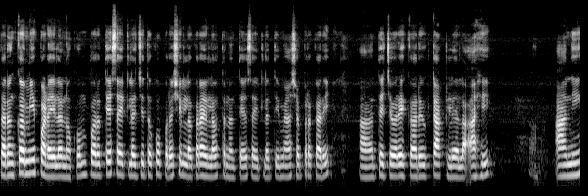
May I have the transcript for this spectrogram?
कारण कमी पडायला नको. परत त्या साईडला जिथं कोपरा शिल्लक राहिला होता ना त्या साईडला ते मी अशा प्रकारे त्याच्यावर एका रेग टाकलेला आहे. आणि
